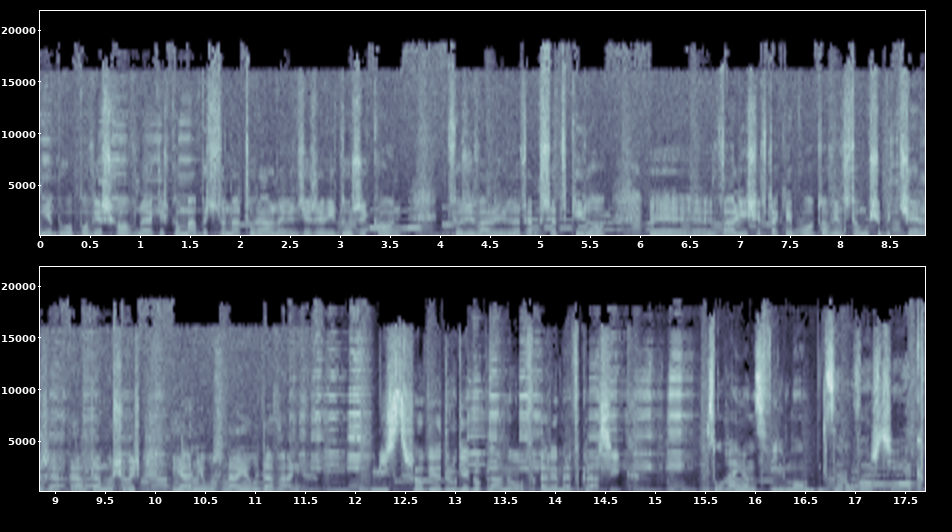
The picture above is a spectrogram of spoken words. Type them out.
nie było powierzchowne jakieś, tylko ma być to naturalne. Więc jeżeli duży koń, który waży tam set kilo, wali się w takie błoto, więc to musi być ciężar, prawda? Musi być, ja nie uznaję udawania. Mistrzowie drugiego planu w RMF Classic. Słuchając filmu, zauważcie, jak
